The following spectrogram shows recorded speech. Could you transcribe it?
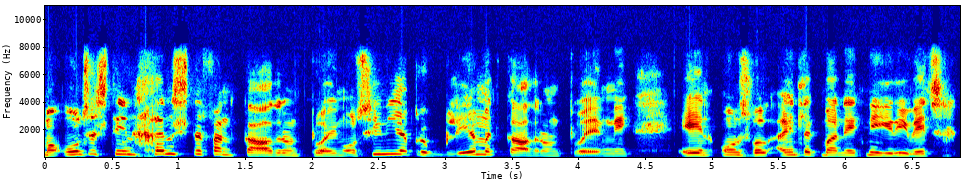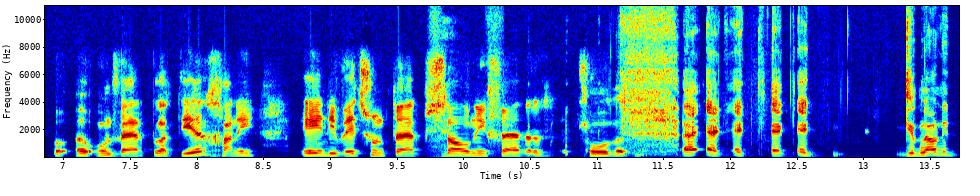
maar ons is ten gunste van kaderontplooiing. Ons sien nie 'n probleem met kaderontplooiing nie en ons wil eintlik maar net nie hierdie wetsontwerp laat deurgaan nie en die wetsontwerp sal nie verder vorder nie. Ek ek ek ek, ek, ek nou net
